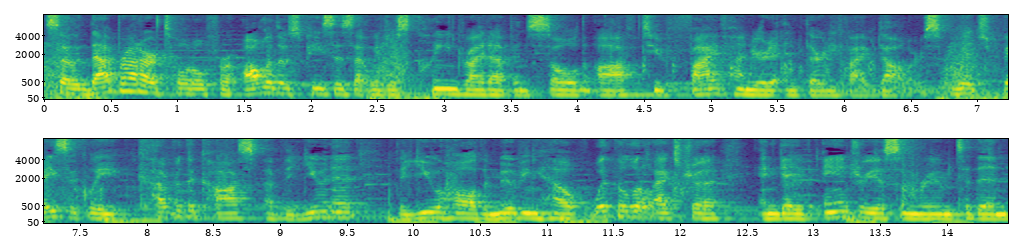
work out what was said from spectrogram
So that brought our total for all of those pieces that we just cleaned right up and sold off to $535, which basically covered the cost of the unit, the U-Haul, the moving help with a little extra and gave Andrea some room to then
